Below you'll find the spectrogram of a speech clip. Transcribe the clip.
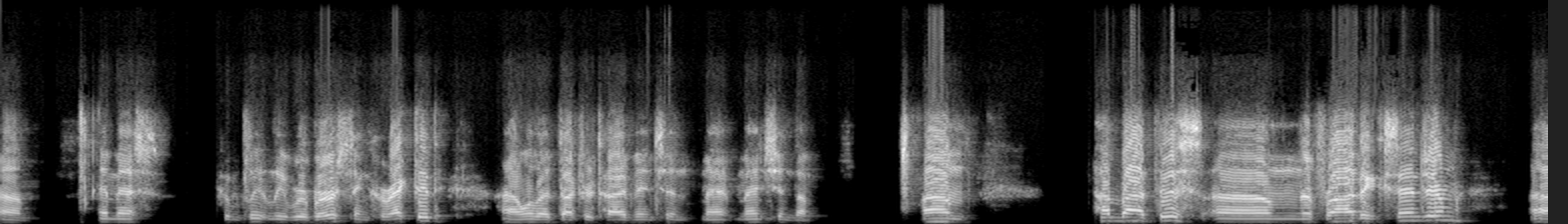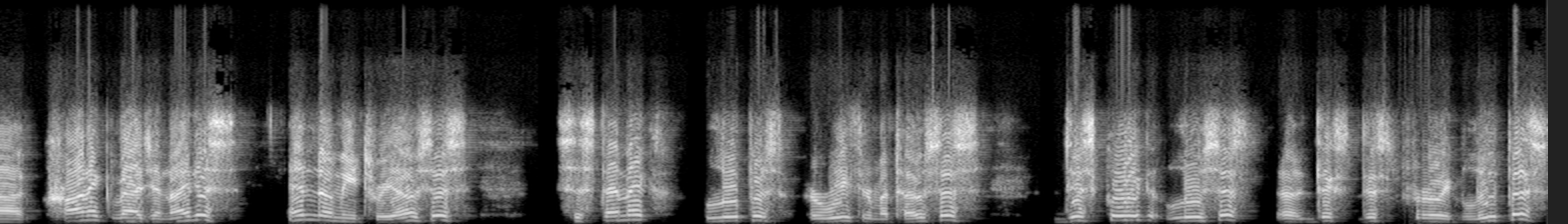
um, MS completely reversed and corrected, uh, we'll let Dr. Ty Vincent mention them. Um, how about this? Um, nephrotic syndrome, uh, chronic vaginitis, endometriosis, systemic lupus erythematosus, discoid lupus, uh, dis discoid lupus,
